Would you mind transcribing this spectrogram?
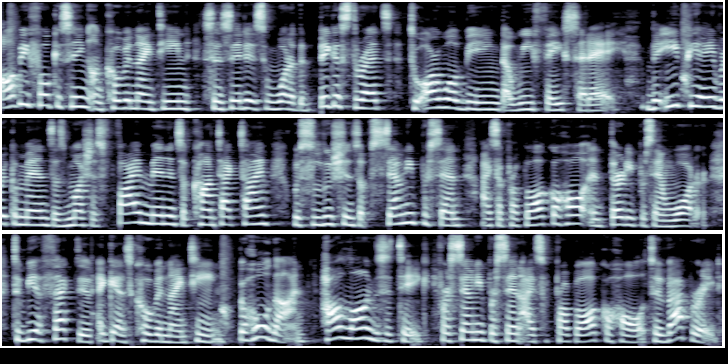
I'll be focusing on COVID-19 since it is one of the biggest threats to our well-being that we face today. The EPA recommends as much as 5 minutes of contact contact time with solutions of 70% isopropyl alcohol and 30% water to be effective against COVID-19. But hold on, how long does it take for 70% isopropyl alcohol to evaporate?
